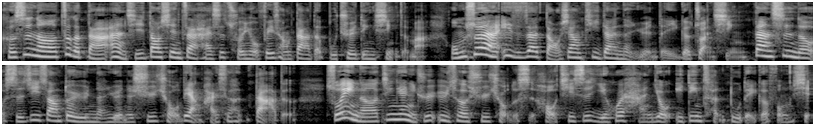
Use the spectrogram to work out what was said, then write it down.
可是呢，这个答案其实到现在还是存有非常大的不确定性的嘛。我们虽然一直在导向替代能源的一个转型，但是呢，实际上对于能源的需求量还是很大的。所以呢，今天你去预测需求的时候，其实也会含有一定程度的一个风险。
